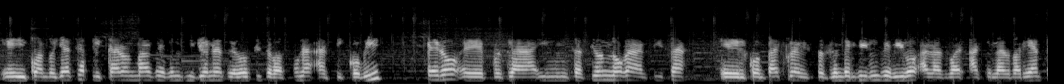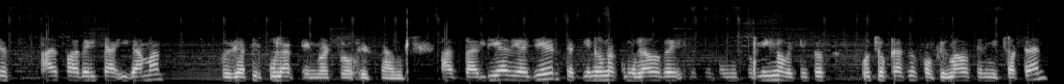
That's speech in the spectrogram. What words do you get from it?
eh, cuando ya se aplicaron más de dos millones de dosis de vacuna anti-COVID, pero eh, pues la inmunización no garantiza el contagio y la dispersión del virus debido a, las, a que las variantes alfa, delta y gamma pues ya circulan en nuestro estado. Hasta el día de ayer se tiene un acumulado de 68.908 casos confirmados en Michoacán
